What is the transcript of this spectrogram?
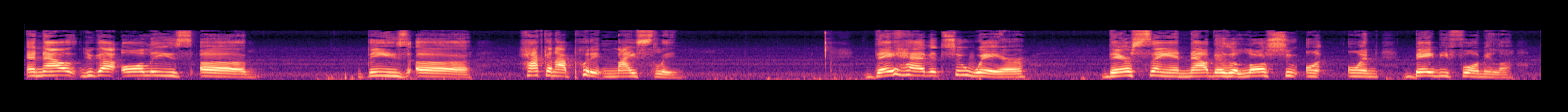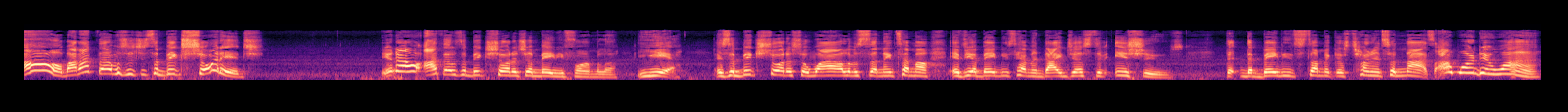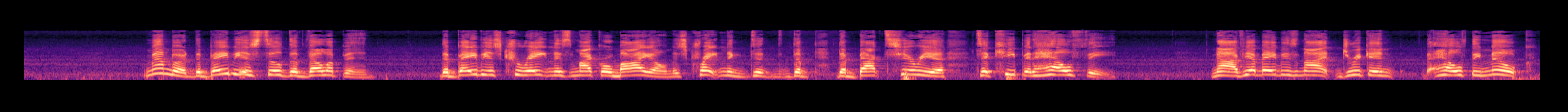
And now you got all these uh these uh how can I put it nicely? They have it to where they're saying now there's a lawsuit on on baby formula. Oh, but I thought it was just a big shortage. You know, I thought it was a big shortage of baby formula. Yeah. It's a big shortage. So why all of a sudden they tell me if your baby's having digestive issues, the, the baby's stomach is turning to knots. I wonder why. Remember, the baby is still developing. The baby is creating this microbiome. It's creating the, the, the, the bacteria to keep it healthy. Now, if your baby's not drinking healthy milk,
